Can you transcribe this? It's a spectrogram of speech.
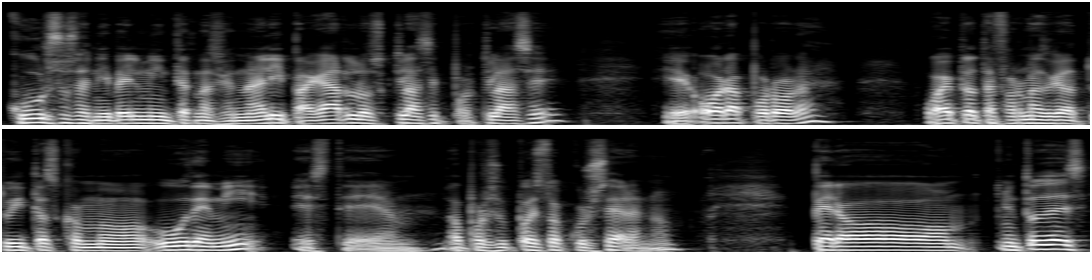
cursos a nivel internacional y pagarlos clase por clase, eh, hora por hora. O hay plataformas gratuitas como Udemy, este, o por supuesto Coursera, ¿no? Pero entonces,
